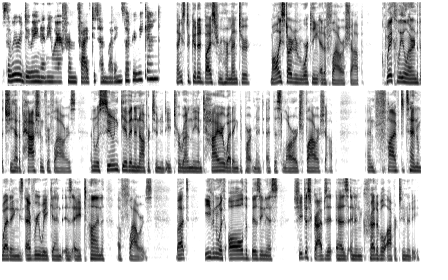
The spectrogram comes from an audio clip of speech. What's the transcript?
So we were doing anywhere from five to 10 weddings every weekend. Thanks to good advice from her mentor, Molly started working at a flower shop, quickly learned that she had a passion for flowers, and was soon given an opportunity to run the entire wedding department at this large flower shop and five to 10 weddings every weekend is a ton of flowers. But even with all the busyness, she describes it as an incredible opportunity.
